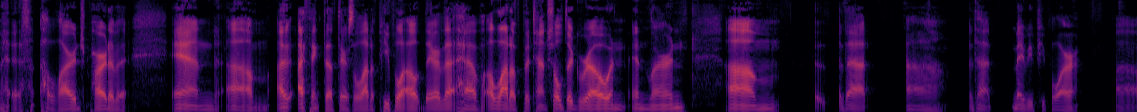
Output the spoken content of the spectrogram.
a large part of it. And um, I, I think that there's a lot of people out there that have a lot of potential to grow and, and learn um, that uh, that maybe people are uh,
